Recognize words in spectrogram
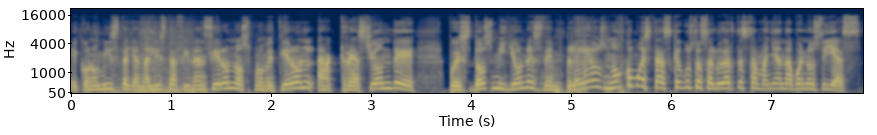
economista y analista financiero, nos prometieron la creación de pues dos millones de empleos, ¿no? ¿Cómo estás? Qué gusto saludarte esta mañana. Buenos días.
